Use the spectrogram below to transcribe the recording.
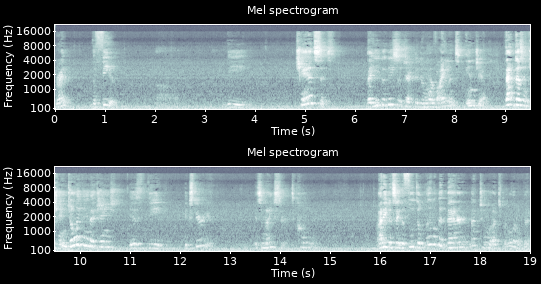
right? The fear, uh, the chances that you could be subjected to more violence in jail. That doesn't change. The only thing that changed is the exterior. It's nicer, it's cleaner. I'd even say the food's a little bit better, not too much, but a little bit.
